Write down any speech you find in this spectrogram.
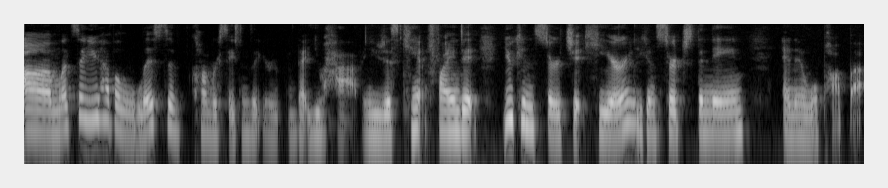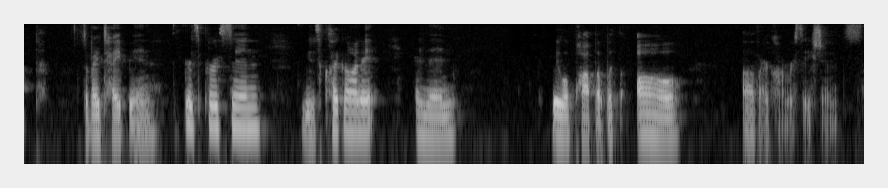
Um, let's say you have a list of conversations that you that you have and you just can't find it. You can search it here. You can search the name and it will pop up. So if I type in this person, you just click on it and then it will pop up with all of our conversations.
